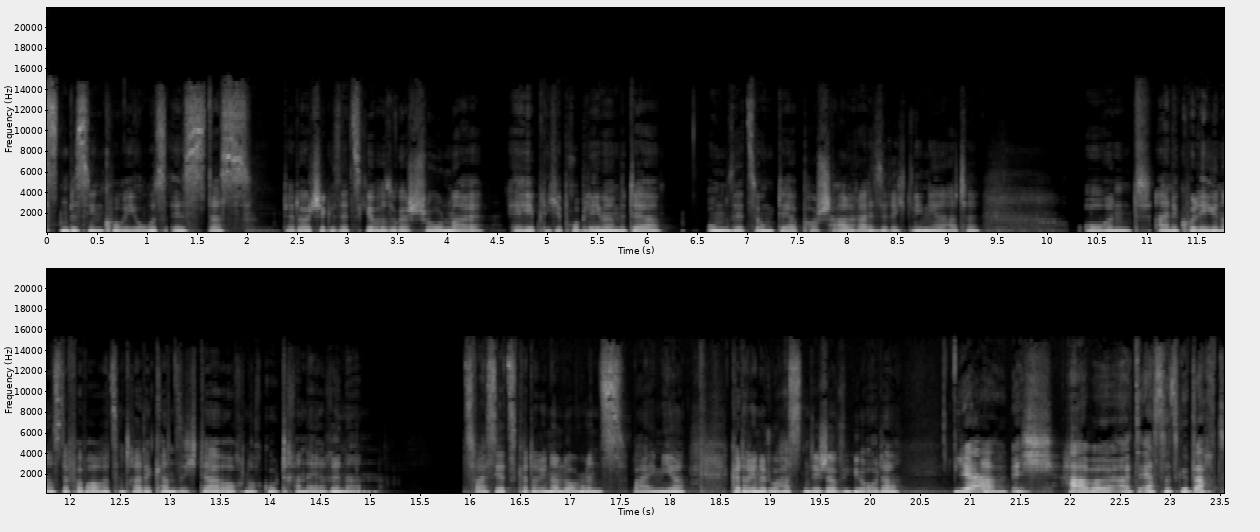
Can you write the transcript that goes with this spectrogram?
Fast ein bisschen kurios ist, dass der deutsche Gesetzgeber sogar schon mal erhebliche Probleme mit der Umsetzung der Pauschalreiserichtlinie hatte und eine Kollegin aus der Verbraucherzentrale kann sich da auch noch gut dran erinnern. Zwar ist jetzt Katharina Lawrence bei mir. Katharina, du hast ein Déjà-vu, oder? Ja, ich habe als erstes gedacht,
